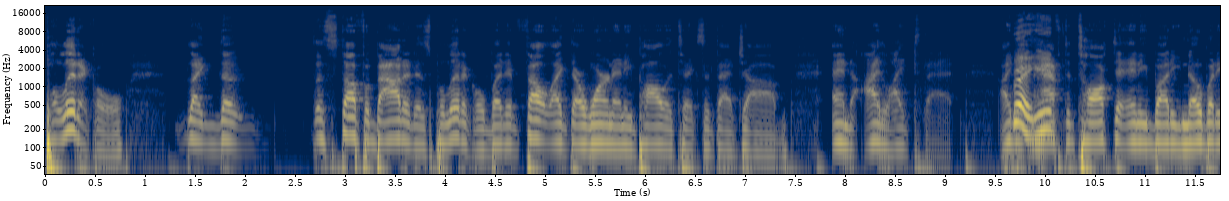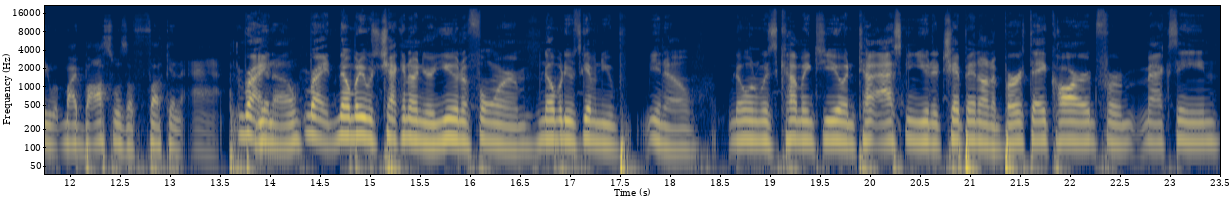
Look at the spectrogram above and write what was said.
political. Like the the stuff about it is political, but it felt like there weren't any politics at that job, and I liked that. I didn't Right, you- have to talk to anybody. Nobody. My boss was a fucking app. Right. You know. Right. Nobody was checking on your uniform. Nobody was giving you, you know, no one was coming to you and t- asking you to chip in on a birthday card for Maxine.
